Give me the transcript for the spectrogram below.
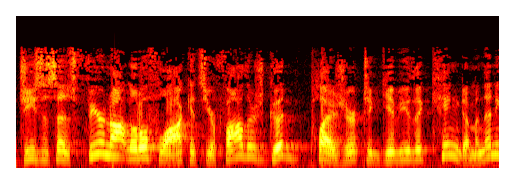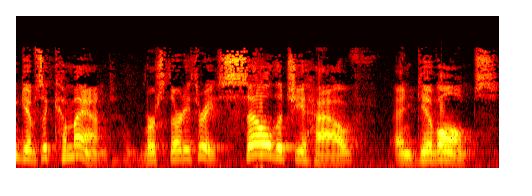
Jesus says, "Fear not, little flock; it's your Father's good pleasure to give you the kingdom." And then he gives a command. Verse 33: "Sell that ye have and give alms."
